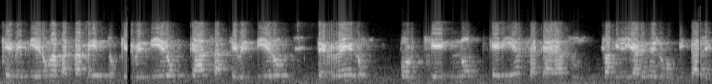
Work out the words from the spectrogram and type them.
que vendieron apartamentos, que vendieron casas, que vendieron terrenos, porque no querían sacar a sus familiares de los hospitales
